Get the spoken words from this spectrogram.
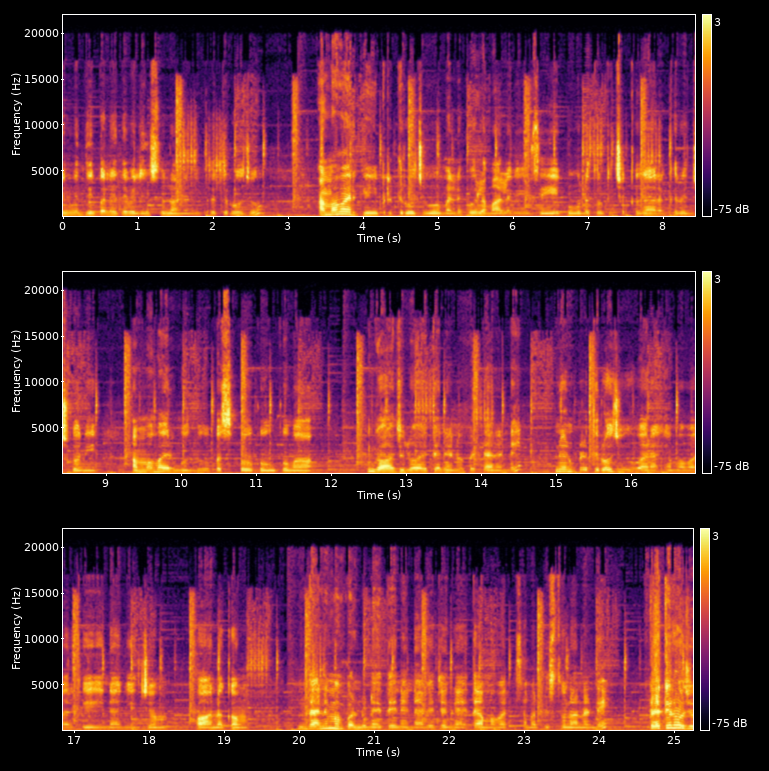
ఎనిమిది దీపాలు అయితే వెలిగిస్తున్నానండి ప్రతిరోజు. అమ్మవారికి ప్రతిరోజు మల్లెపూల మాల వేసి పువ్వులతోటి చక్కగా అలంకరించుకొని అమ్మవారి ముందు పసుపు కుంకుమ గాజులు అయితే నేను పెట్టానండి. నేను ప్రతిరోజు వరాహి అమ్మవారికి నైవేద్యం పానకం దానిమ్మ పండునైతే నేను నైవేద్యంగా అయితే అమ్మవారికి సమర్పిస్తున్నానండి. ప్రతిరోజు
